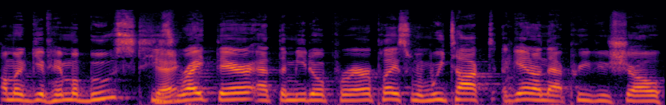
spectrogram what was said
I'm going to give him a boost. He's Okay. right there at the Mito Pereira place. When we talked again on that preview show,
